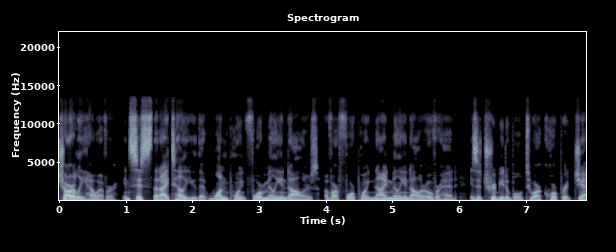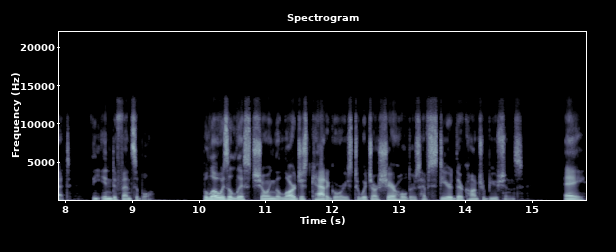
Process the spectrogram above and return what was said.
Charlie, however, insists that I tell you that $1.4 million of our $4.9 million overhead is attributable to our corporate jet, the Indefensible. Below is a list showing the largest categories to which our shareholders have steered their contributions. A.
